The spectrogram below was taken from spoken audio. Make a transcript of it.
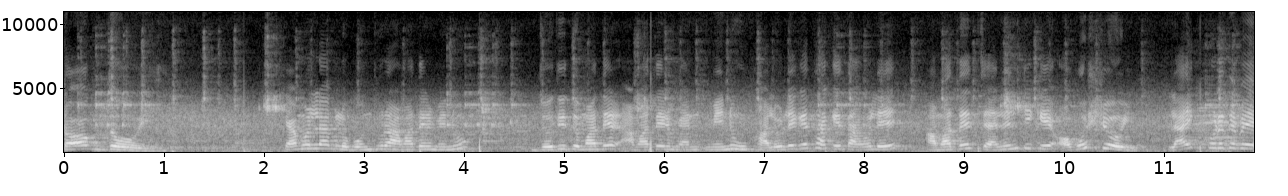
টক দই। কেমন লাগল বন্ধুরা আমাদের মেনু যদি তোমাদের আমাদের মেনু ভালো লেগে থাকে তাহলে আমাদের চ্যানেলটিকে অবশ্যই লাইক করে দেবে।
